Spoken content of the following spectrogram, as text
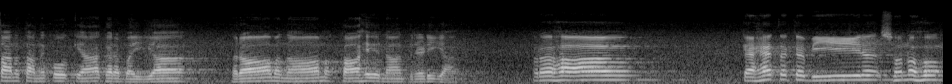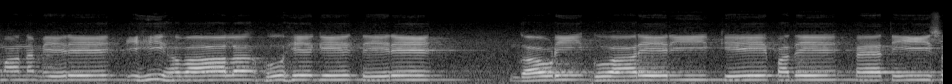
ਤਨ ਧਨ ਕੋ ਕਿਆ ਗਰਬਈਆ। RAM ਨਾਮ ਕਾਹੇ ਨਾ ਦ੍ਰਿੜੀਆ। ਰਹਾਉ ਕਹਿਤ ਕਬੀਰ ਸੁਨਹੁ ਮਨ ਮੇਰੇ ਇਹੀ ਹਵਾਲ ਹੋਹੇਗੇ ਤੇਰੇ। ਗੌੜੀ ਗੁਆਰੇਰੀ ਕੇ ਪਦੇ ਪੈਤੀਸ।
